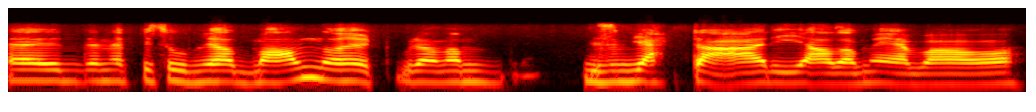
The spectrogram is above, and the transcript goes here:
Eh, den episoden vi hadde med han, og hørte hvordan han, liksom hjertet er i Adam og Eva, og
